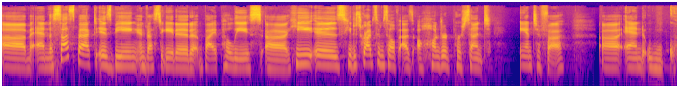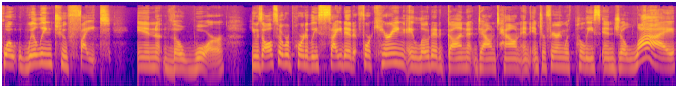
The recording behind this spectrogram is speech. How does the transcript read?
Um, and the suspect is being investigated by police. Uh, he is, he describes himself as 100% Antifa uh, and, quote, willing to fight in the war. He was also reportedly cited for carrying a loaded gun downtown and interfering with police in July,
